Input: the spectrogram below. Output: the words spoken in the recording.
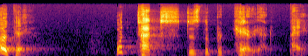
Okay, what tax does the precariat pay?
